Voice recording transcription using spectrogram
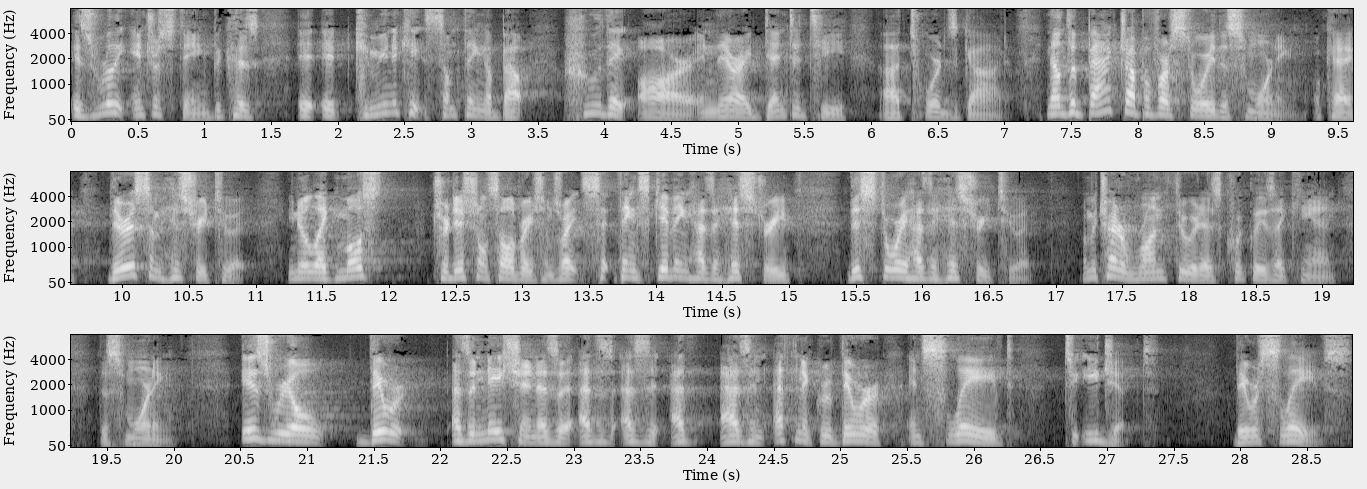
is really interesting because it, it communicates something about who they are and their identity uh, towards God. Now, the backdrop of our story this morning, okay, there is some history to it. You know, like most traditional celebrations, right? Thanksgiving has a history. This story has a history to it. Let me try to run through it as quickly as I can this morning. Israel, they were, as a nation, as, a, as, as, as, as an ethnic group, they were enslaved to Egypt. They were slaves.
